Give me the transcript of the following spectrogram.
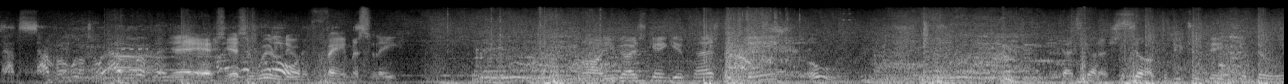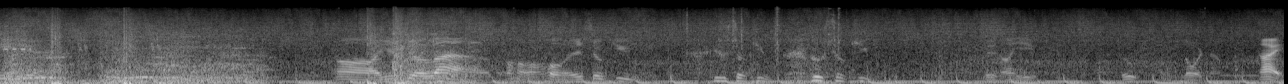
that sample will do admirably. Yes, yes, it will do. Famously. Oh, you guys can't get past the thing? Oh. That's gotta suck to be too big to get through here. Oh, you're still alive. Oh, it's so cute. You're so cute. You're so cute. Dude, not you. Ooh, Lord no. Alright.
